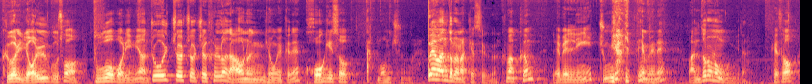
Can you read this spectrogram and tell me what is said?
그걸 열고서 부어버리면 쫄쫄쫄쫄 흘러나오는 경우가 있거든요. 거기서 딱 멈추는 거예요. 왜 만들어 놨겠어요? 그만큼 레벨링이 중요하기 때문에 만들어 놓은 겁니다. 그래서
